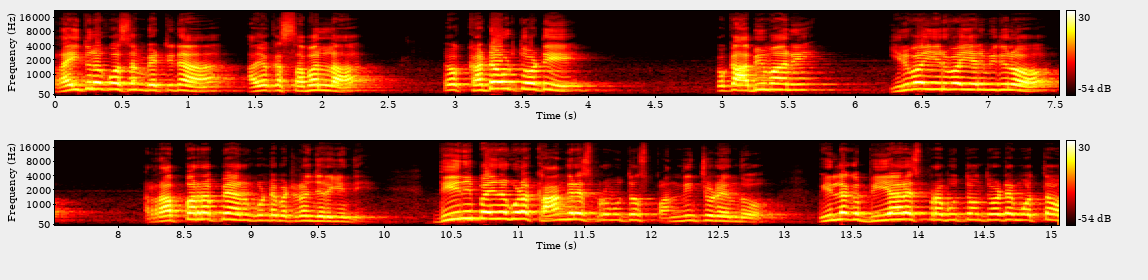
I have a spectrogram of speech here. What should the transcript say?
రైతుల కోసం పెట్టిన ఆ యొక్క సభల్లో ఒక కటౌట్ తోటి ఒక అభిమాని ఇరవై ఇరవై ఎనిమిదిలో రప్పరప్పే అనుకుంటే పెట్టడం జరిగింది. దీనిపైన కూడా కాంగ్రెస్ ప్రభుత్వం స్పందించుడేందో వీళ్ళకి బీఆర్ఎస్ ప్రభుత్వంతో మొత్తం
